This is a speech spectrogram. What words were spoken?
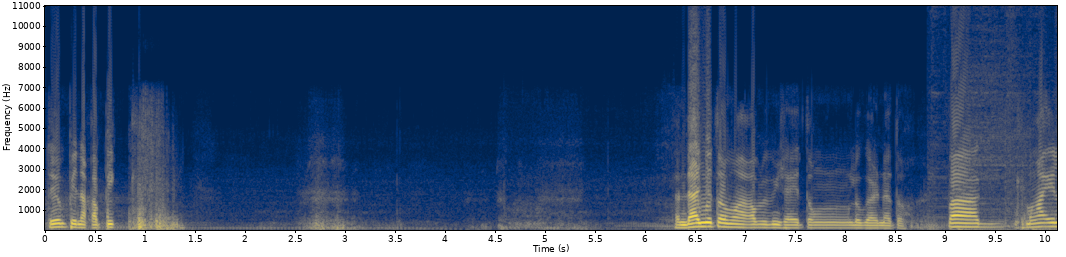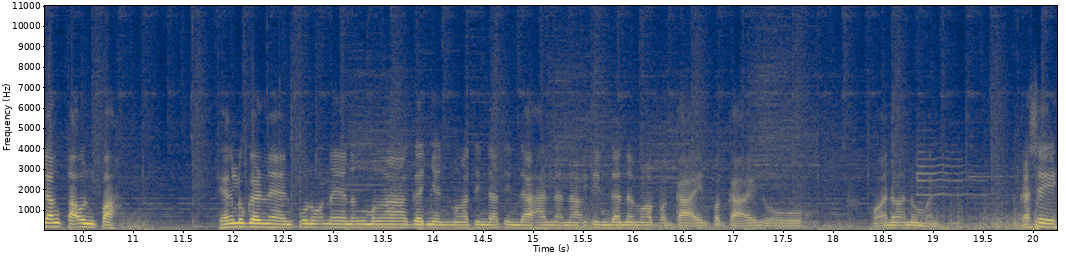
Ito yung pinaka-peak. Tandaan nyo to mga kaprobinsya itong lugar na to. Pag mga ilang taon pa, ang lugar na yan, puno na yan ng mga ganyan, mga tinda-tindahan na natitinda ng mga pagkain, pagkain o, o ano-ano man. Kasi,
